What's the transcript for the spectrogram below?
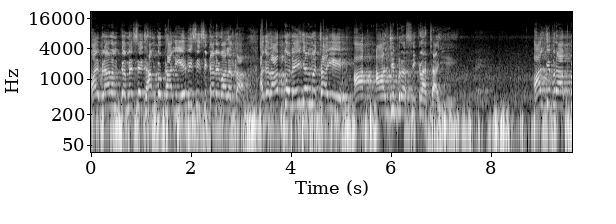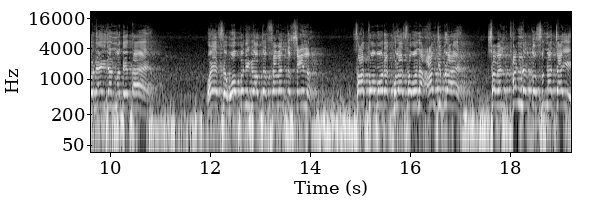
भाई ब्रैनम का मैसेज हमको खाली एबीसी सिखाने वाला था। अगर आपको नई जन्म चाहिए, आप आलजिब्रा सीखना चाहिए। आलजिब्रा आपको नई जन्म देता है। Opening of the seventh seal सातवां मोरा खुलासा होना अलजिब्रा है। सेवन थंडर को सुनना चाहिए।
